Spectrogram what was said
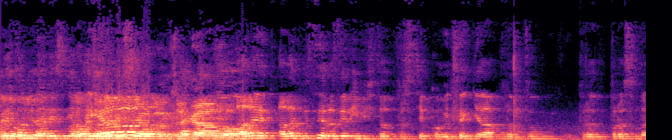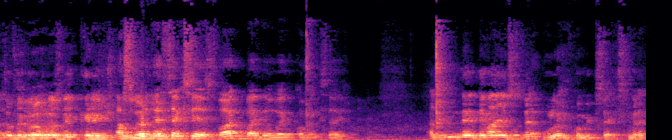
že by to měl- nevyznělo, by to jo, nevyznělo dobře, jako- kámo. ale, ale se hrozně líbí, že to prostě v komiksech dělá pro tu, pro, pro smrt. To by byl hrozný cringe. A smrt je sexy as fuck, by the way, v komiksech. A ne, nemá něco s Deadpoolem v komiksech, smrt?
